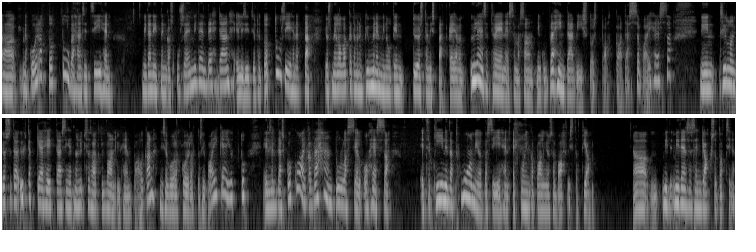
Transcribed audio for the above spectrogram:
ää, ne koirat tottuu vähän sitten siihen, mitä niiden kanssa useimmiten tehdään. Eli sitten jos ne tottuu siihen, että jos meillä on vaikka tämmöinen 10 minuutin työstämispätkä ja yleensä treeneissä mä saan niin kuin vähintään 15 palkkaa tässä vaiheessa, niin silloin jos sitä yhtäkkiä heittää siihen, että no nyt sä saatkin vain yhden palkan, niin se voi olla koiralle tosi vaikea juttu. Eli se pitäisi koko aika vähän tulla siellä ohessa, että sä kiinnität huomiota siihen, että kuinka paljon sä vahvistat ja Uh, miten sä sen jaksotat sinne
